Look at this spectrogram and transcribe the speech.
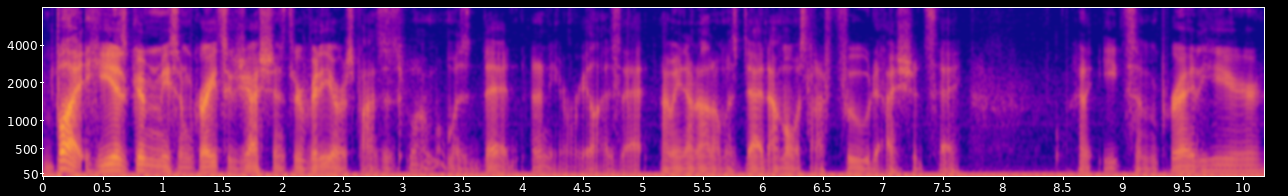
but he has given me some great suggestions through video responses. I'm almost dead. I didn't even realize that. I mean, I'm not almost dead. I'm almost out of food, I should say. I'm going to eat some bread here.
